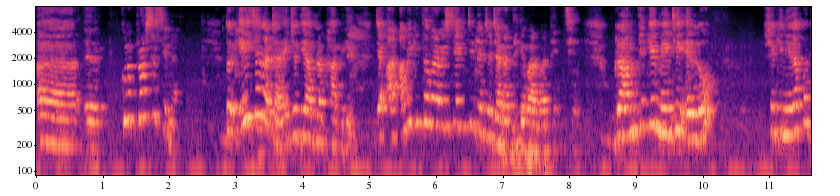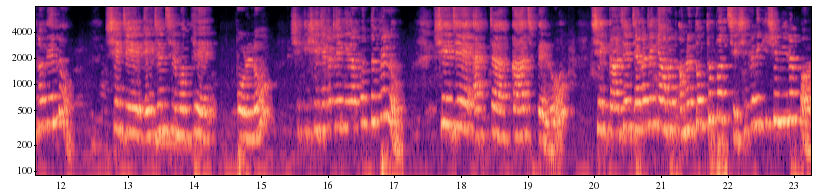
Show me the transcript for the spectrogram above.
uh, uh, কোনো প্রসেসই নেই তো এই জায়গাটায় যদি আমরা ভাবি যে আমি কিন্তু আবার ওই সেফটি নেটের জায়গা থেকে বারবার দেখছি। গ্রাম থেকে মেয়েটি এলো সে কি নিরাপদভাবে এলো? সে যে এজেন্সির মধ্যে পড়ল, সে কি সেই জায়গাটায় নিরাপত্তা পেল? সে যে একটা কাজ পেল, সে কাজের জায়গাটা কি আমার তথ্য পাচ্ছি, সেখানে কি সে নিরাপদ?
